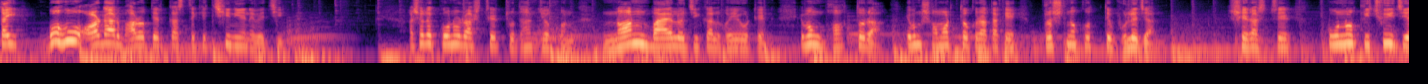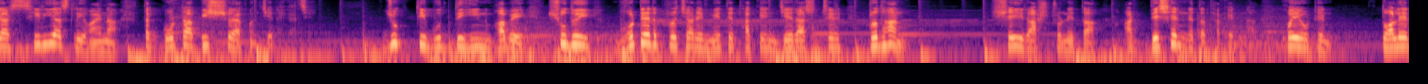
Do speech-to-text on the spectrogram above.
তাই বহু অর্ডার ভারতের কাছ থেকে ছিনিয়ে নেবে চীন। আসলে কোনো রাষ্ট্রের প্রধান যখন নন বায়োলজিক্যাল হয়ে ওঠেন এবং ভক্তরা এবং সমর্থকরা তাকে প্রশ্ন করতে ভুলে যান, সে রাষ্ট্রের কোনো কিছুই যে আর সিরিয়াসলি হয় না, তা গোটা বিশ্ব এখন জেনে গেছে। যুক্তি বুদ্ধিহীনভাবে শুধুই ভোটের প্রচারে মেতে থাকেন যে রাষ্ট্রের প্রধান। সেই রাষ্ট্রনেতা আর দেশের নেতা থাকেন না। হয়ে ওঠেন দলের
